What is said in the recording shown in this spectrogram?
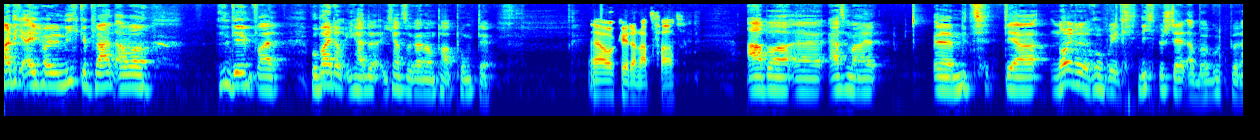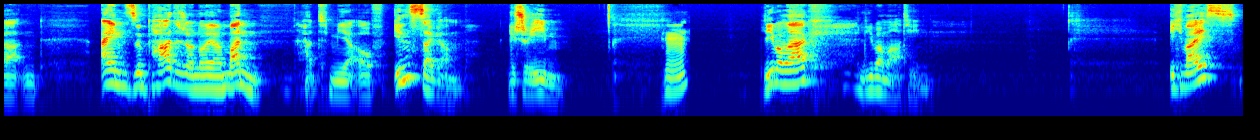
Hatte ich eigentlich heute nicht geplant, aber in dem Fall. Wobei doch, ich hatte, ich hatte sogar noch ein paar Punkte. Ja, okay, dann Abfahrt. Aber äh, erstmal äh, mit der neuen Rubrik, nicht bestellt, aber gut beraten. Ein sympathischer neuer Mann hat mir auf Instagram geschrieben. Hm? Lieber Marc, lieber Martin. Ich weiß,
